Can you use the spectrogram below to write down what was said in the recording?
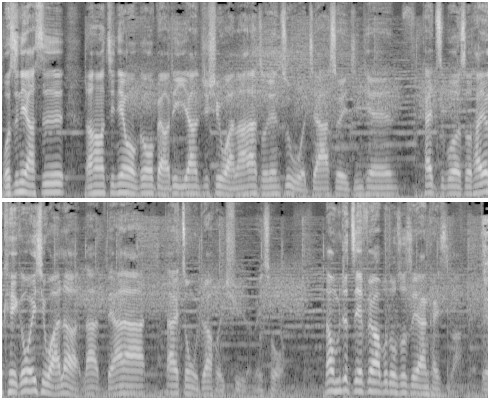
我是尼亚斯。然后今天我跟我表弟一样继续玩啦。他昨天住我家，所以今天开直播的时候他又可以跟我一起玩了。那等下他，大概中午就要回去了，没错。那我们就直接废话不多说，直接按开始吧。对，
